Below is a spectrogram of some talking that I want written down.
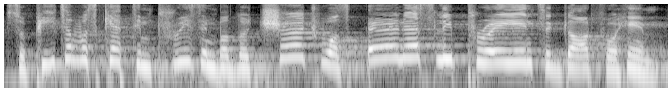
So, Peter was kept in prison, but the church was earnestly praying to God for him.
